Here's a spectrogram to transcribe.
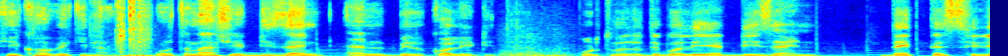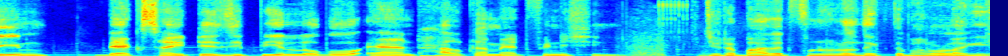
ঠিক হবে কিনা? প্রথমে আসি ডিজাইন অ্যান্ড বিল কোয়ালিটিতে প্রথমে যদি বলি এর ডিজাইন দেখতে স্লিম ব্যাক সাইডে জিপিএল লোগো অ্যান্ড হালকা ম্যাট ফিনিশিং যেটা বাজেট ফোন হলেও দেখতে ভালো লাগে।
